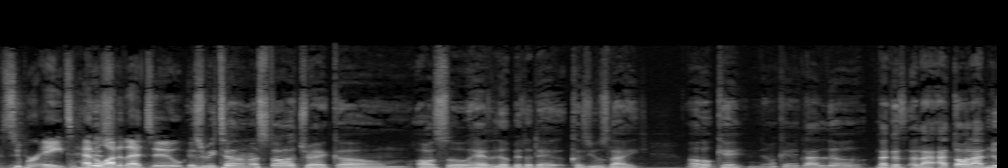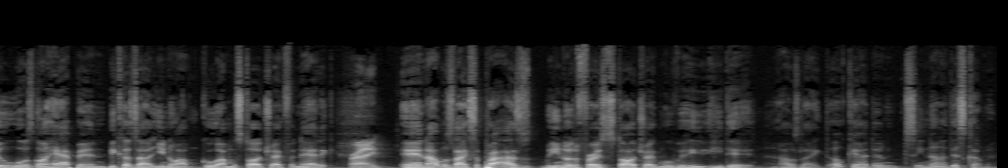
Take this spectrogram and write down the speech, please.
Super Eight had a lot of that too. His retelling of Star Trek um, also had a little bit of that because he was like, "Oh, okay, okay." Got a little, like, a, like I thought I knew what was going to happen because I, you know, I grew. I'm a Star Trek fanatic, Right. and I was like surprised. You know, the first Star Trek movie he he did. I was like, okay, I didn't see none of this coming.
